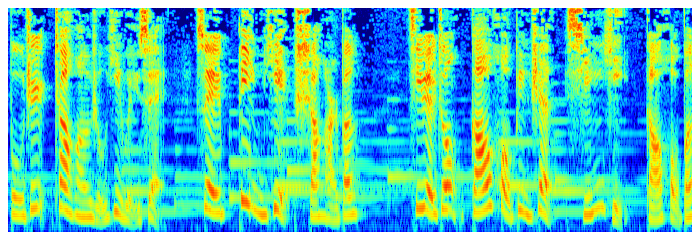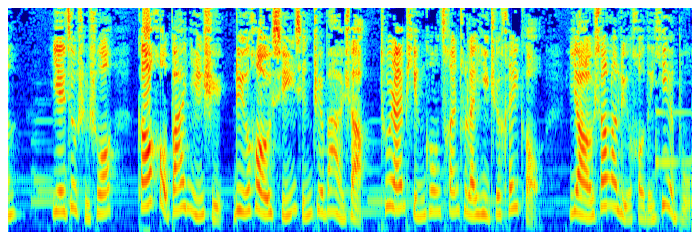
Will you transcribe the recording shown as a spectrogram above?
不知赵王如意为岁，遂病夜伤而崩。七月中，高后病甚，心已，高后崩。也就是说，高后八年时，吕后巡行至坝上，突然凭空窜出来一只黑狗，咬伤了吕后的腋部，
